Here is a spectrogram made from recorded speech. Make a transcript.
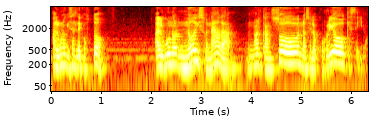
alguno quizás le costó. Alguno no hizo nada, no alcanzó, no se le ocurrió, qué sé yo.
